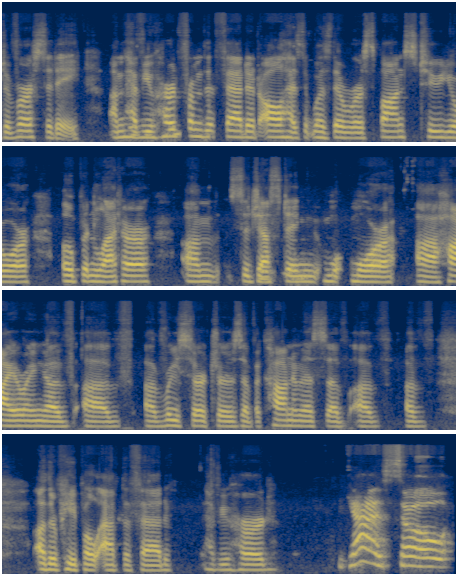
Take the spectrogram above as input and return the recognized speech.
diversity? Um, have you heard from the Fed at all? Has was there a response to your open letter um, suggesting more uh, hiring of, of, of researchers, of economists, of, of of other people at the Fed? Have you heard? Yeah, so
